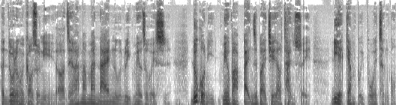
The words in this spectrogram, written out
很多人会告诉你啊，这样慢慢来努力，没有这回事。如果你没有办法百分之百戒掉碳水，你也根本不会成功。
